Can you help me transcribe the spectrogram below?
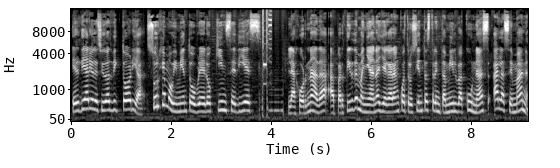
El diario de Ciudad Victoria, surge movimiento obrero 1510. La jornada, a partir de mañana llegarán 430 mil vacunas a la semana.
